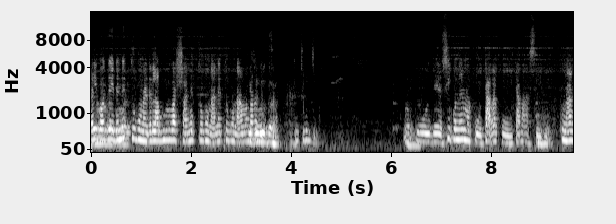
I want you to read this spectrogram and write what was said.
খালি কয় যে এটা নেত্রকোনা এটা লাবলুর বাসা নেত্রকোনা নেত্রকোনা আমার কিছু কিছু যে মা তারা তারা কুনার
